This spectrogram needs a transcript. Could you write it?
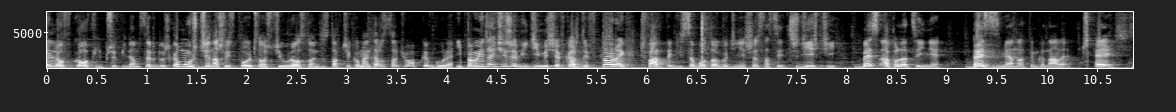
I love coffee, przypinam serduszka. Pomóżcie naszej społeczności urosnąć, zostawcie komentarz, zostawcie łapkę w górę i pamiętajcie, że widzimy się w każdy wtorek, czwartek i sobotę o godzinie 16.30, bezapelacyjnie, bez zmian na tym kanale. Cześć!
